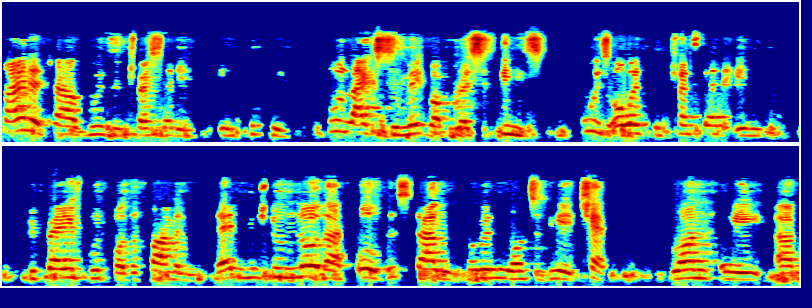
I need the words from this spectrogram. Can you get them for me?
find a child who is interested in, in cooking, who likes to make up recipes, who is always interested in preparing food for the family, then you should know that, oh, this child will probably want to be a chef, run a um,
